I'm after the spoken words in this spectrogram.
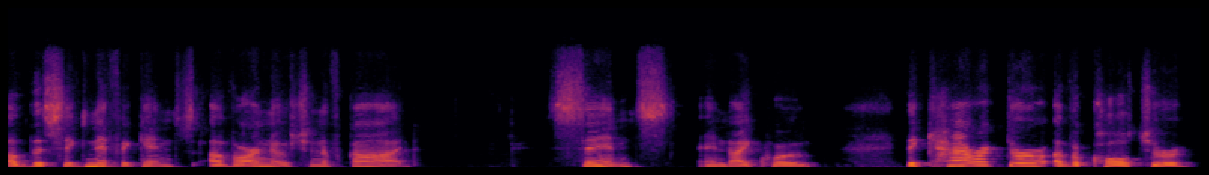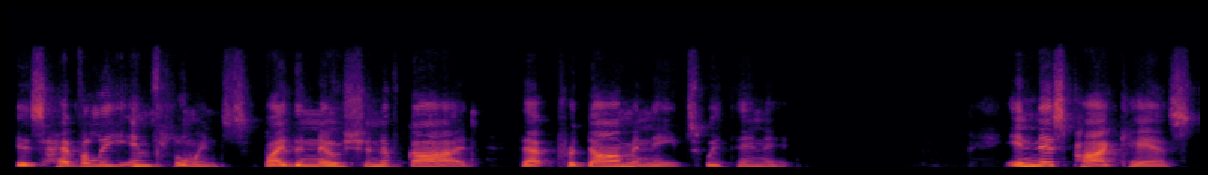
of the significance of our notion of God. Since, and I quote, the character of a culture is heavily influenced by the notion of God that predominates within it. In this podcast,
